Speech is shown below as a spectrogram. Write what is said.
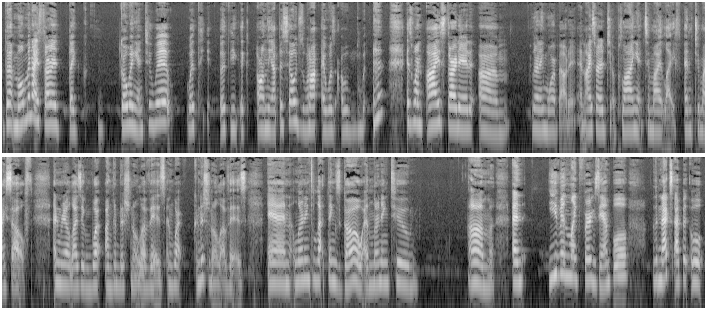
the moment I started like going into it with with the like, on the episodes when I it was is when I started um learning more about it and I started to applying it to my life and to myself and realizing what unconditional love is and what conditional love is. And learning to let things go and learning to um and even like for example the next episode well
